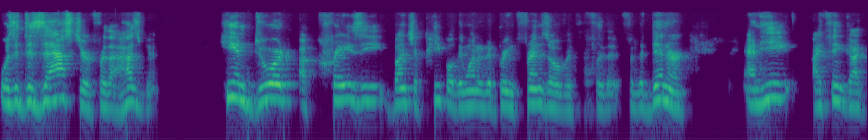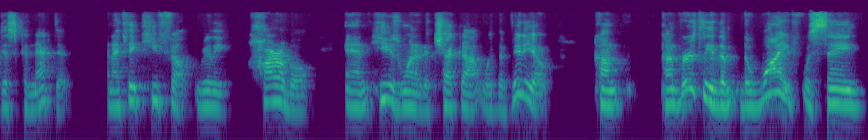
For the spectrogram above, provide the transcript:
was a disaster for the husband? He endured a crazy bunch of people. They wanted to bring friends over for the for the dinner, and he, I think, got disconnected. And I think he felt really horrible, and he just wanted to check out with the video. Con- conversely, the, the wife was saying,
